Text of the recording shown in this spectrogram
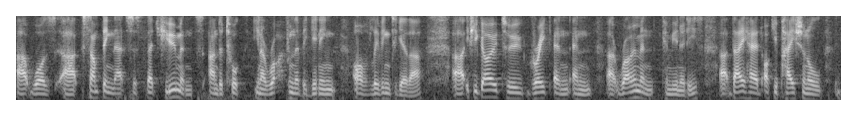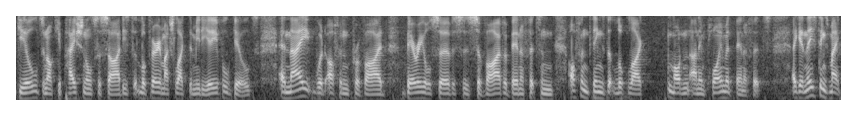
uh, was uh, something that's, that humans undertook, you know, right from the beginning of living together. Uh, if you go to Greek and, and uh, Roman communities, uh, they had occupational guilds and occupational societies that look very much like the medieval guilds. And they would often provide burial services, survivor benefits, and often things that look like modern unemployment benefits. Again, these things make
